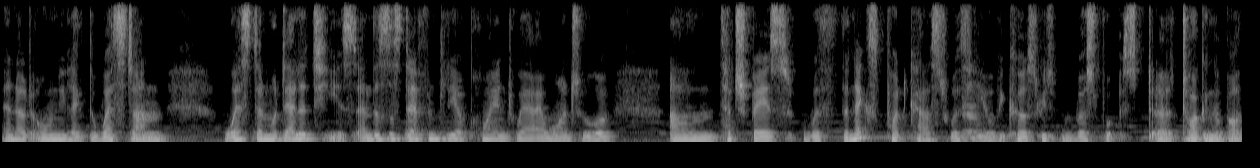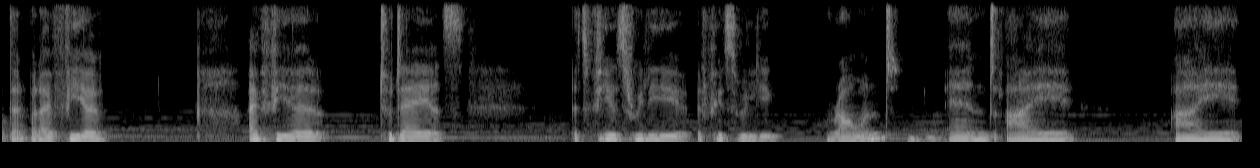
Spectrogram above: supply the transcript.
and not only like the Western Western modalities. And this is definitely a point where I want to um, touch base with the next podcast with yeah. you because we, we were uh, talking about that. But I feel, I feel today it's it feels really it feels really round, mm-hmm. and I I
